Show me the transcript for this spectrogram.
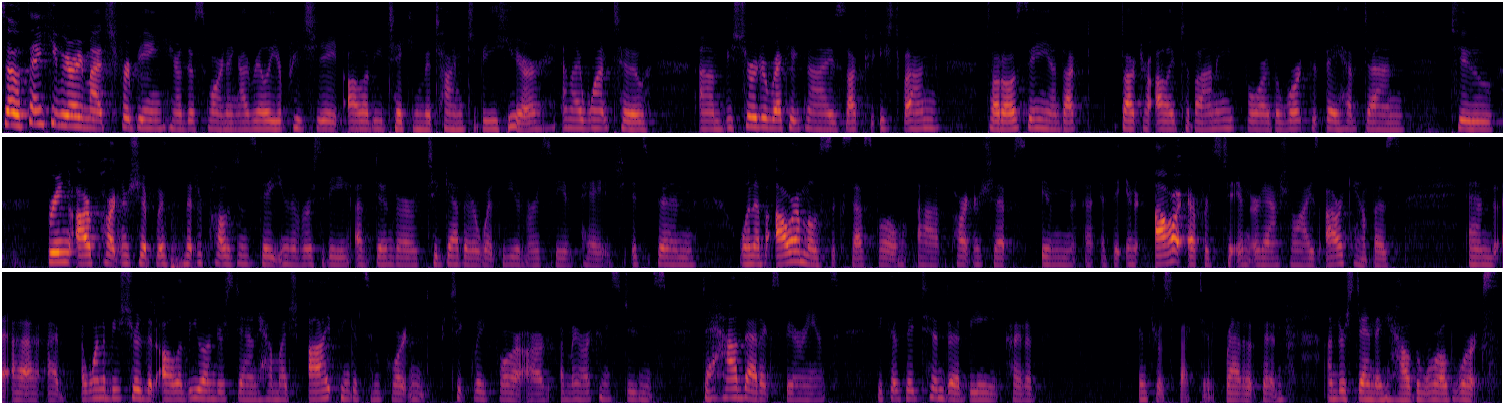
So, thank you very much for being here this morning. I really appreciate all of you taking the time to be here. And I want to um, be sure to recognize Dr. Istvan Torosi and Dr. Ali Tabani for the work that they have done to bring our partnership with Metropolitan State University of Denver together with the University of Pécs. It's been one of our most successful uh, partnerships in uh, our efforts to internationalize our campus. And uh, I, I want to be sure that all of you understand how much I think it's important, particularly for our American students, to have that experience because they tend to be kind of introspective rather than understanding how the world works.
